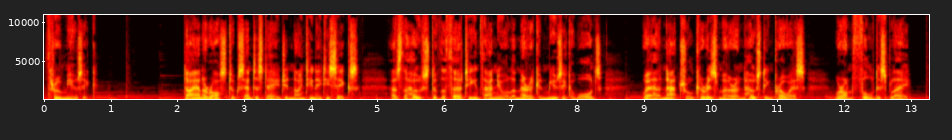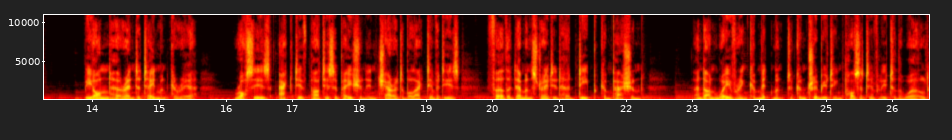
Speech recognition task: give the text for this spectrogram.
through music. Diana Ross took center stage in 1986 as the host of the 13th annual American Music Awards, where her natural charisma and hosting prowess were on full display. Beyond her entertainment career, Ross's active participation in charitable activities further demonstrated her deep compassion and unwavering commitment to contributing positively to the world.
